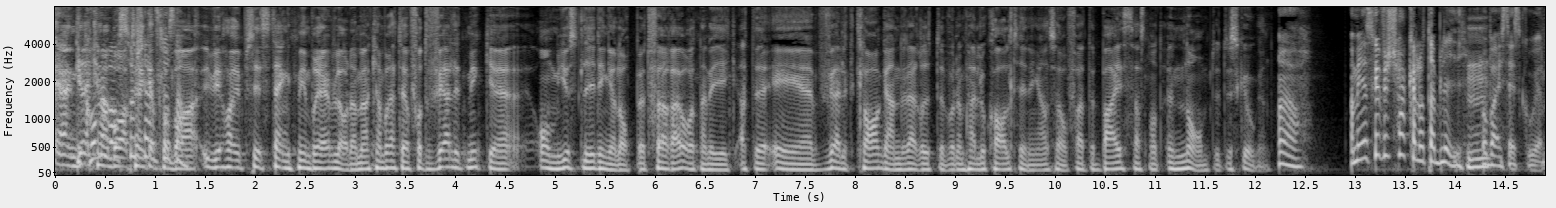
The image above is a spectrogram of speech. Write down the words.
en grej kan jag bara tänka på. Bara, vi har ju precis stängt min brevlåda men jag kan berätta att jag har fått väldigt mycket om just Lidingöloppet förra året när det gick. Att det är väldigt klagande där ute på de här lokaltidningarna så för att det bajsas något enormt ute i skogen. Ja. Ja, men jag ska försöka låta bli Mm. att bajsa i skogen.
